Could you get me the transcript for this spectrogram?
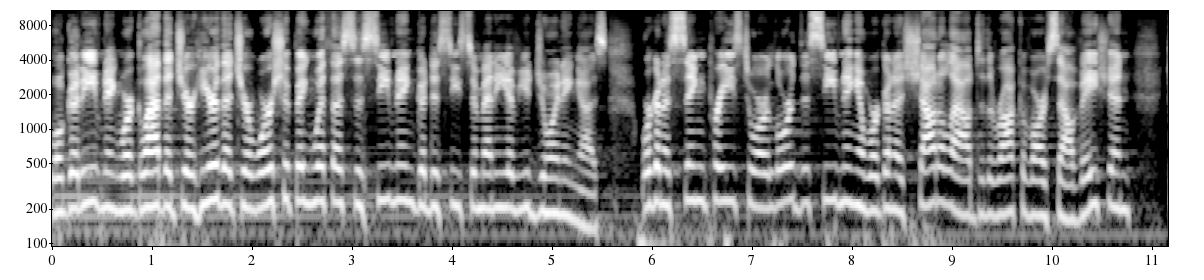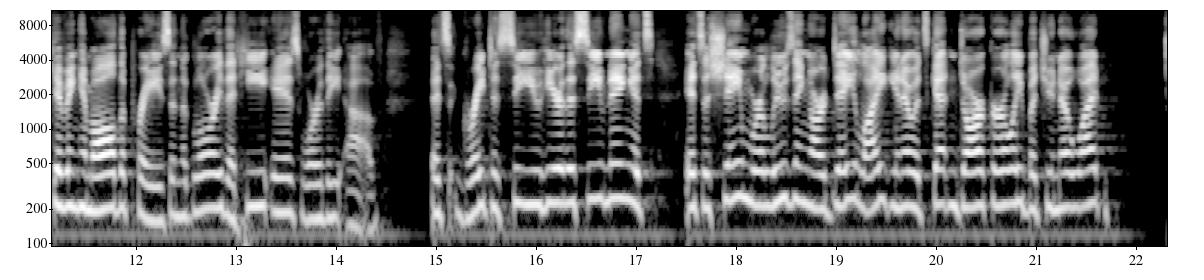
Well, good evening. We're glad that you're here, that you're worshiping with us this evening. Good to see so many of you joining us. We're going to sing praise to our Lord this evening, and we're going to shout aloud to the rock of our salvation, giving him all the praise and the glory that he is worthy of. It's great to see you here this evening. It's it's a shame we're losing our daylight. You know, it's getting dark early, but you know what?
